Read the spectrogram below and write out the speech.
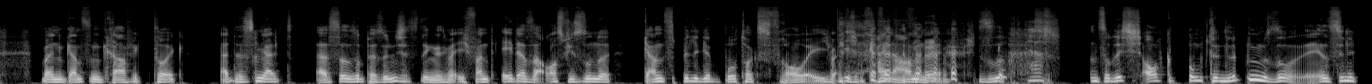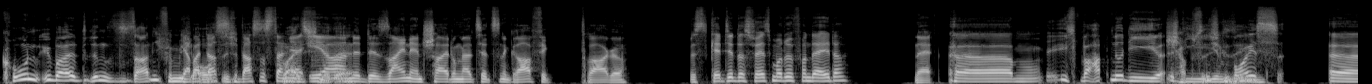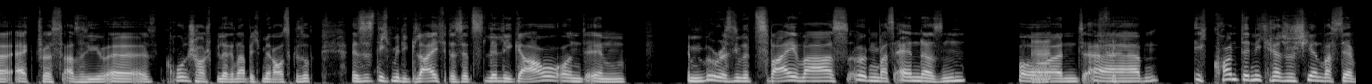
bei dem ganzen Grafikzeug, ja, das ist mir halt, das ist so ein persönliches Ding. Ich, meine, ich fand, ey, der sah aus wie so eine ganz billige Botox-Frau. Ich, ich habe keine Ahnung, ey. So, so richtig aufgepumpte Lippen, so äh, Silikon überall drin, so sah die für mich Ja, aber aus. das, Ich- das ist dann ja eher nicht, eine Designentscheidung als jetzt eine Grafikfrage. Wisst- Kennt ihr das Face Model von der Ada? Ähm, ich habe nur die, Ich die nicht gesehen. Voice äh, Actress, also die äh, Synchronschauspielerin, habe ich mir rausgesucht. Es ist nicht mehr die gleiche. Das ist jetzt Lily Gao und im, im Resident Evil 2 war es irgendwas Anderson. Und ähm, ich konnte nicht recherchieren, was der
